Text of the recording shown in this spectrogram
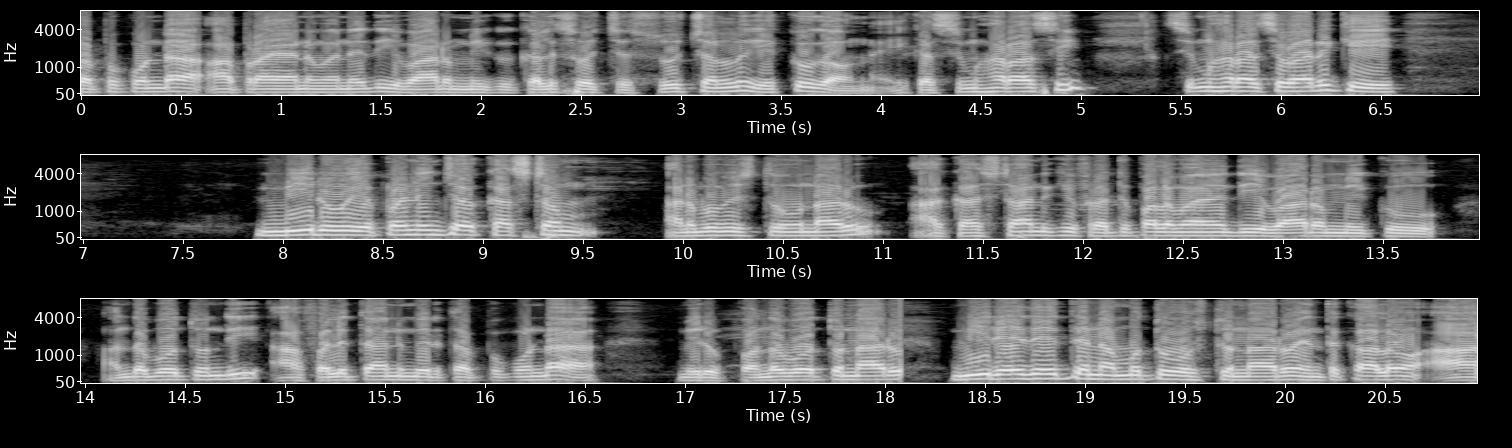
తప్పకుండా ఆ ప్రయాణం అనేది ఈ వారం మీకు కలిసి వచ్చే సూచనలు ఎక్కువగా ఉన్నాయి. ఇక సింహరాశి సింహరాశి వారికి మీరు ఎప్పటి నుంచో కష్టం అనుభవిస్తూ ఉన్నారు. ఆ కష్టానికి ప్రతిఫలం అనేది ఈ వారం మీకు అందబోతుంది. ఆ ఫలితాన్ని మీరు తప్పకుండా మీరు పొందబోతున్నారు. మీరేదైతే నమ్ముతూ వస్తున్నారో ఎంతకాలం ఆ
